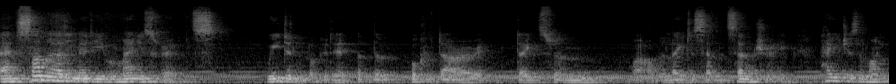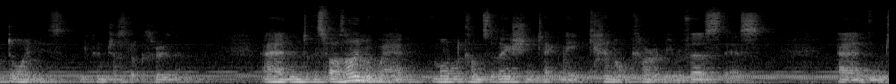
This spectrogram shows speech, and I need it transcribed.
And some early medieval manuscripts, we didn't look at it, but the Book of Durrow, it dates from, well, the later 7th century. Pages are like doilies, you can just look through them. And as far as I'm aware, modern conservation technique cannot currently reverse this. And,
